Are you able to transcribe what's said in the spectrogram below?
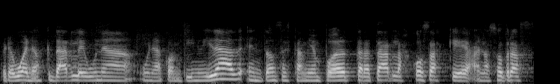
pero bueno, darle una, una, continuidad, entonces también poder tratar las cosas que a nosotras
